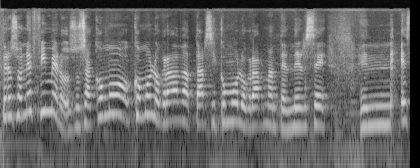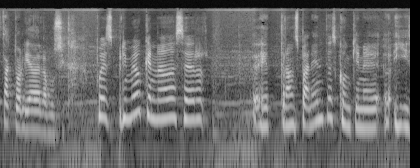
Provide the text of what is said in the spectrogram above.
pero son efímeros. O sea, ¿cómo, cómo lograr adaptarse y cómo lograr mantenerse en esta actualidad de la música? Pues primero que nada ser eh, transparentes con quien e- y,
